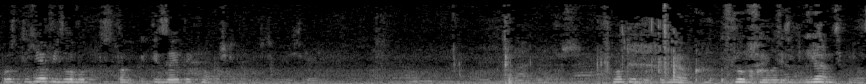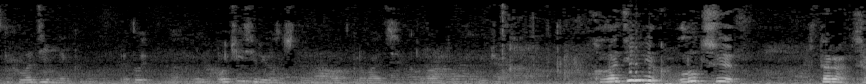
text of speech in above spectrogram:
Просто я видела вот из-за этой кнопочки, допустим, Смотри, просто Так, А слушайте, холодильник, я... извините, пожалуйста, холодильник. Это э, очень серьезно, что надо открывать, только включен. Холодильник лучше стараться.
